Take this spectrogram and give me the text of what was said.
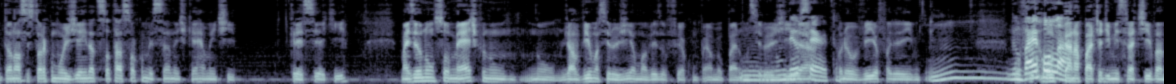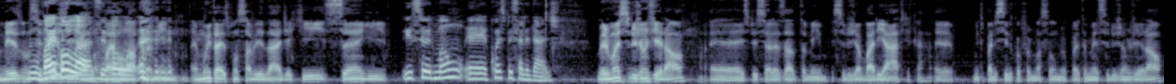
Então, nossa história com Mogi ainda só está só começando, a gente quer realmente crescer aqui. Mas eu não sou médico, não, não, já vi uma cirurgia, uma vez eu fui acompanhar meu pai numa hum, cirurgia. Não deu certo. Quando eu vi, eu falei... Hum, não vou, vai rolar. Vou ficar na parte administrativa mesmo. Não vai rolar, Não vai falou. rolar para mim. É muita responsabilidade aqui, sangue. E seu irmão, é, qual a especialidade? Meu irmão é cirurgião geral, é especializado também em cirurgia bariátrica, é muito parecido com a formação do meu pai também é cirurgião geral.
